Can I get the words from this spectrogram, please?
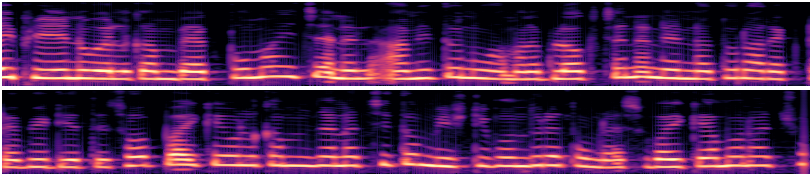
Hi friend welcome back to my channel আমি তো নু আমার ব্লগ চ্যানেলের নতুন আর একটা ভিডিওতে সবাইকে ওয়েলকাম জানাচ্ছি। তো মিষ্টি বন্ধুরা, তোমরা সবাই কেমন আছো?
